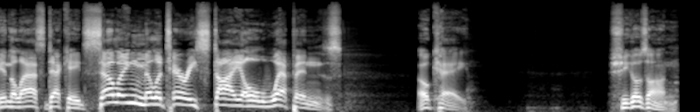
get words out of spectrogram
in the last decade selling military-style weapons. Okay. She goes on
